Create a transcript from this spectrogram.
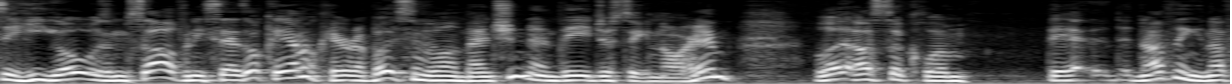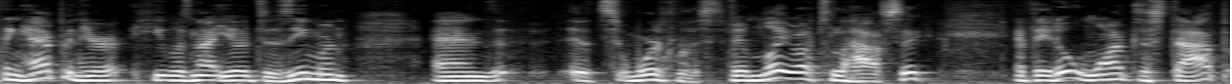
say he goes himself and he says, "Okay, I don't care." Rabbi Simon mentioned, and they just ignore him. Let us they, nothing, nothing happened here. He was not Yod Zimun, and it's worthless. If they don't want to stop,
